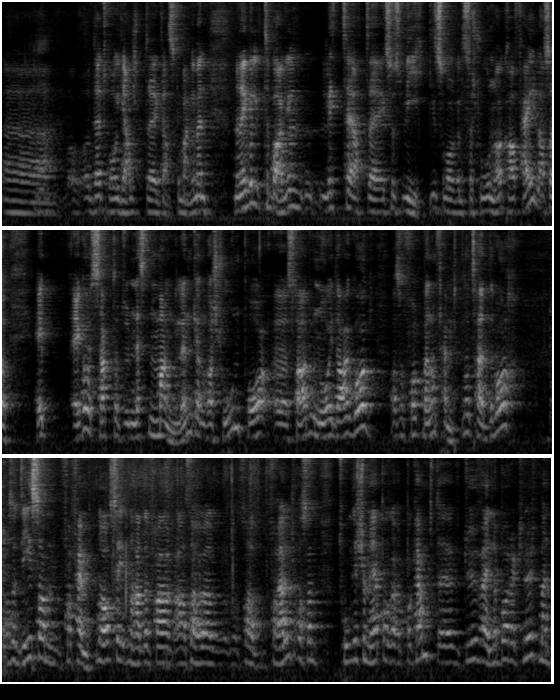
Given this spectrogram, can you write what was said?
Uh, og, det tror jeg gjaldt eh, ganske mange. Men, men jeg vil tilbake litt til at eh, jeg syns Viking som organisasjon òg har feil. Altså, jeg jeg har jo sagt at du nesten mangler en generasjon på eh, stadion nå i dag òg. Altså folk mellom 15 og 30 år. Altså De som for 15 år siden hadde fra, altså, altså, foreldre sånn, tok det ikke med på, på kamp. Du var inne på det, Knut. Men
